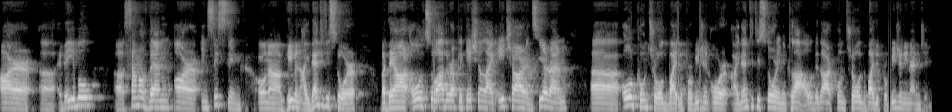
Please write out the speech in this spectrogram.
are uh, available uh, some of them are insisting on a given identity store, but there are also other applications like HR and CRM, uh, all controlled by the provision or identity store in the cloud that are controlled by the provisioning engine.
